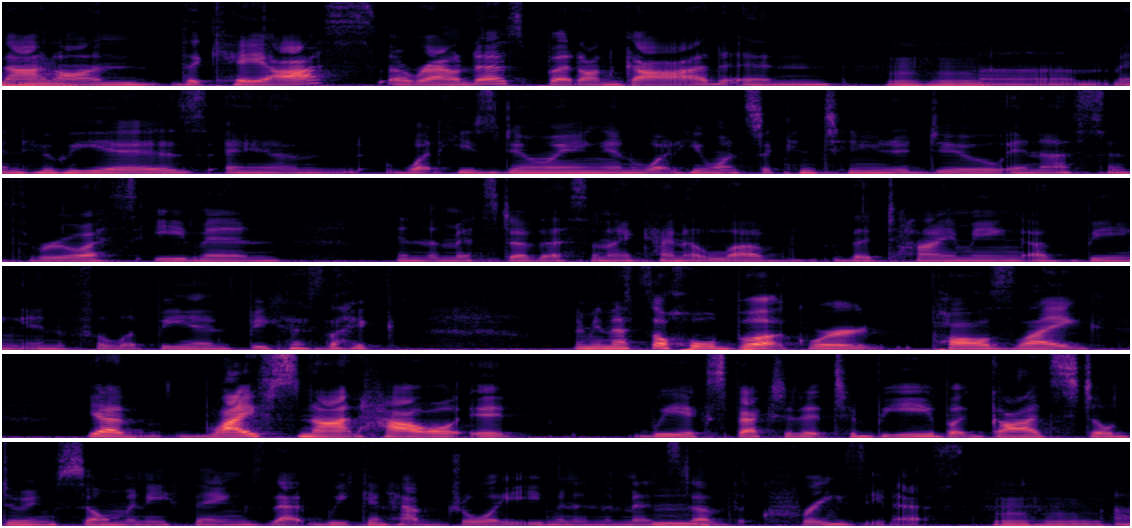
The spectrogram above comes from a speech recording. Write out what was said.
not on the chaos around us but on god and um, and who he is and what he's doing and what he wants to continue to do in us and through us even in the midst of this. And i kind of love the timing of being in philippians because like I mean, that's the whole book where Paul's like, yeah, life's not how it we expected it to be, but God's still doing so many things that we can have joy even in the midst of the craziness. Uh,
